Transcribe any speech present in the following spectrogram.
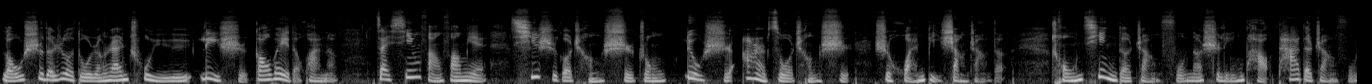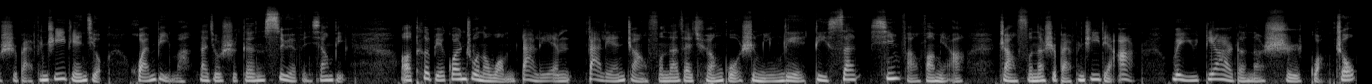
楼市的热度仍然处于历史高位的话呢？在新房方面，七十个城市中，六十二座城市是环比上涨的。重庆的涨幅呢是领跑，它的涨幅是百分之一点九，环比嘛，那就是跟四月份相比。呃，特别关注呢，我们大连，大连涨幅呢在全国是名列第三。新房方面啊，涨幅呢是百分之一点二，位于第二的呢是广州。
